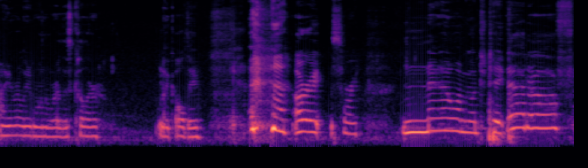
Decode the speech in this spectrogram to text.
I really want to wear this color like all day. Alright, sorry. Now I'm going to take that off.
